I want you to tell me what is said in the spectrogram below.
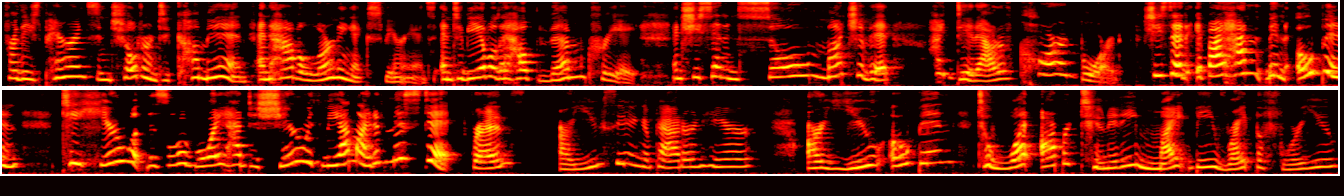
for these parents and children to come in and have a learning experience and to be able to help them create. And she said, and so much of it I did out of cardboard. She said, if I hadn't been open to hear what this little boy had to share with me, I might have missed it. Friends, are you seeing a pattern here? Are you open to what opportunity might be right before you?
